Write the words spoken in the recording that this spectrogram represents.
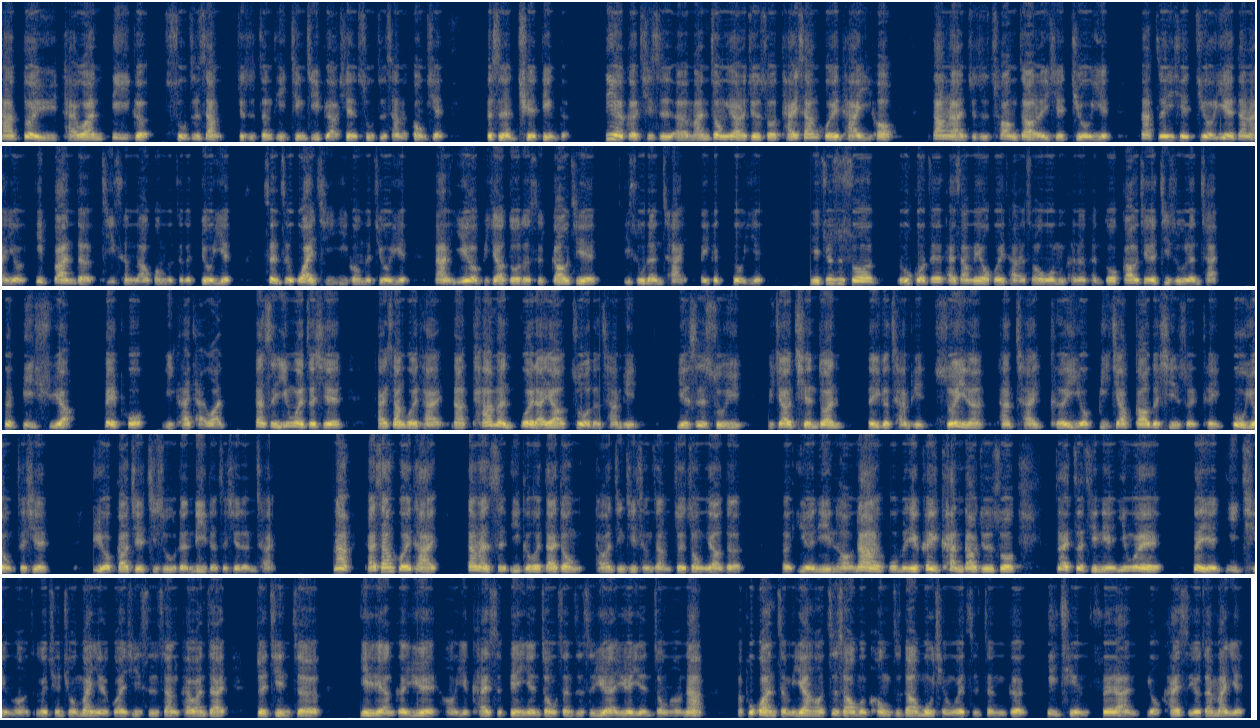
它对于台湾第一个。数字上就是整体经济表现数字上的贡献，这是很确定的。第二个其实呃蛮重要的，就是说台商回台以后，当然就是创造了一些就业。那这一些就业当然有一般的基层劳工的这个就业，甚至外籍移工的就业。那也有比较多的是高阶技术人才的一个就业。也就是说，如果这些台商没有回台的时候，我们可能很多高阶的技术人才。会必须要被迫离开台湾，但是因为这些台商回台，那他们未来要做的产品也是属于比较前端的一个产品，所以呢，他才可以有比较高的薪水，可以雇佣这些具有高阶技术能力的这些人才。那台商回台当然是一个会带动台湾经济成长最重要的呃原因哈。那我们也可以看到，就是说。在这几年，因为肺炎疫情哦，这个全球蔓延的关系，事实上，台湾在最近这一两个月哦，也开始变严重，甚至是越来越严重哦。那不管怎么样哦，至少我们控制到目前为止，整个疫情虽然有开始又在蔓延，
